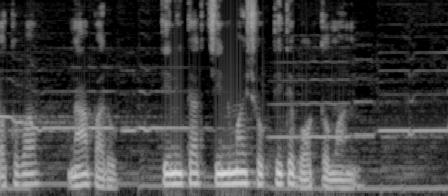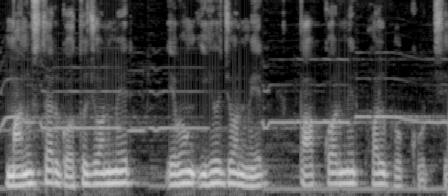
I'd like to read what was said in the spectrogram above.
অথবা না পারুক, তিনি তার চিন্ময় শক্তিতে বর্তমান। মানুষ তার গত জন্মের এবং ইহজন্মের পাপকর্মের ফল ভোগ করছে।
